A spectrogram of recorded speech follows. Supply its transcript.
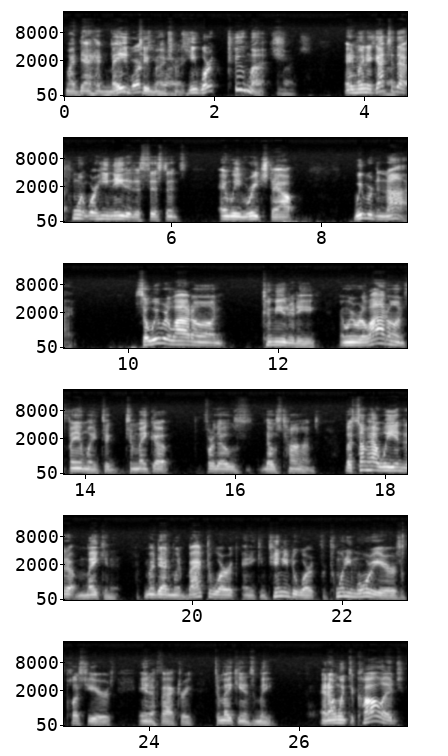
my dad had made too, too much. much. He worked too much. much. And when it got to that point where he needed assistance and we reached out, we were denied. So we relied on community and we relied on family to, to make up for those those times. But somehow we ended up making it. My dad went back to work and he continued to work for 20 more years or plus years in a factory to make ends meet. And I went to college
